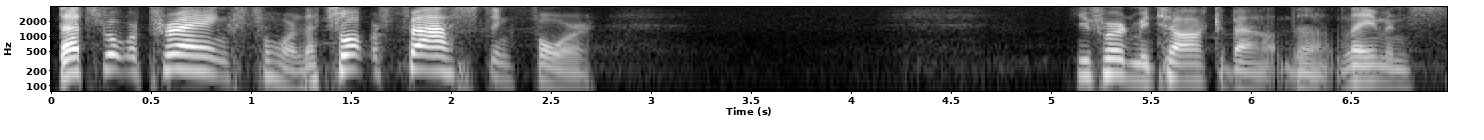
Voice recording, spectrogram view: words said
That's what we're praying for. That's what we're fasting for. You've heard me talk about the layman's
